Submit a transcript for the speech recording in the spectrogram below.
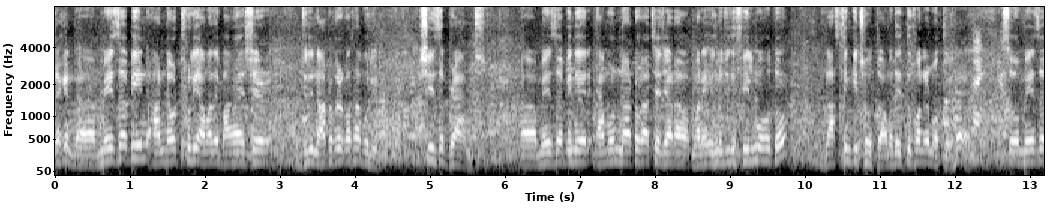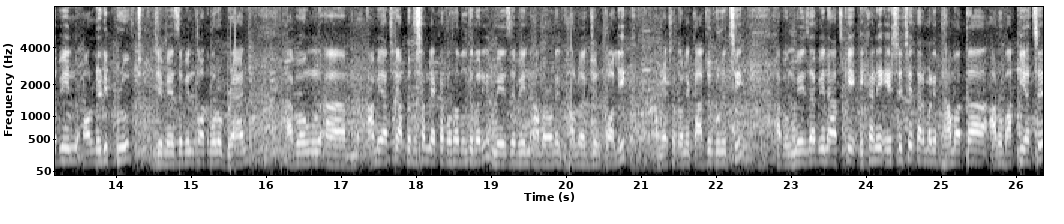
দেখেন মেজাবিন আনডাউটফুলি আমাদের বাংলাদেশের যদি নাটকের কথা বলি শি ইজ এ ব্র্যান্ড মেজাবিনের এমন নাটক আছে যারা মানে এগুলো যদি ফিল্মও হতো ব্লাস্টিং কিছু হতো আমাদের তুফানের মতোই হ্যাঁ. সো মেজাবিন অলরেডি প্রুভড যে মেজাবিন কত বড় ব্র্যান্ড এবং, আমি আজকে আপনাদের সামনে একটা কথা বলতে পারি। মেজাবিন আমার অনেক ভালো একজন কলিগ আমরা একসাথে অনেক কাজও করেছি এবং মেজাবিন আজকে এখানে এসেছে, তার মানে ধামাকা আরও বাকি আছে।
